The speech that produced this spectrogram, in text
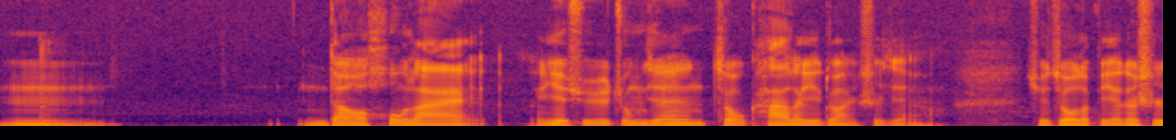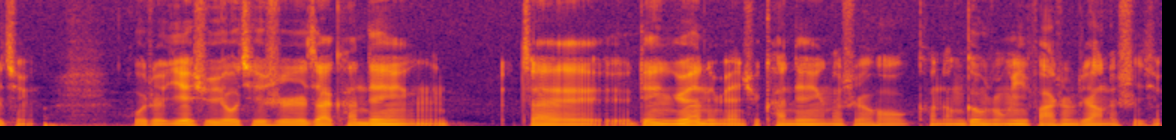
嗯，到后来，也许中间走开了一段时间啊，去做了别的事情，或者也许尤其是在看电影，在电影院里面去看电影的时候，可能更容易发生这样的事情。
